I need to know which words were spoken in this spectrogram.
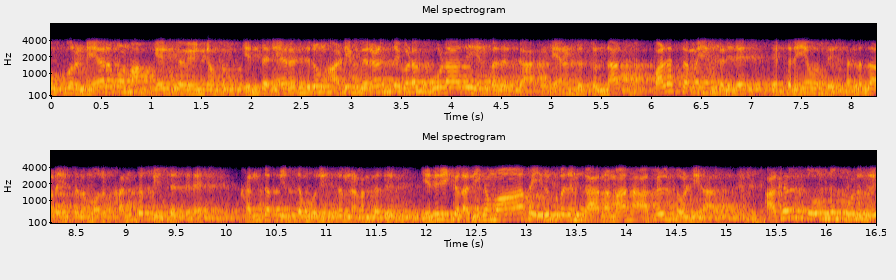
ஒவ்வொரு நேரமும் நாம் கேட்க வேண்டும். எந்த நேரத்திலும் அடிபிறந்து விடக்கூடாது என்பதற்காக. ஏனென்று சொன்னால் பல சமயங்களிலே எத்தனையோ ஒரு சல்லல்லா ஒரு கந்த பீத்தத்திலே கந்த பீத்தம் ஒரு யுத்தம் நடந்தது. எதிரிகள் அதிகமாக இருப்பதன் காரணமாக அகல் தோண்டினார்கள் அகல் தோண்டும் பொழுது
